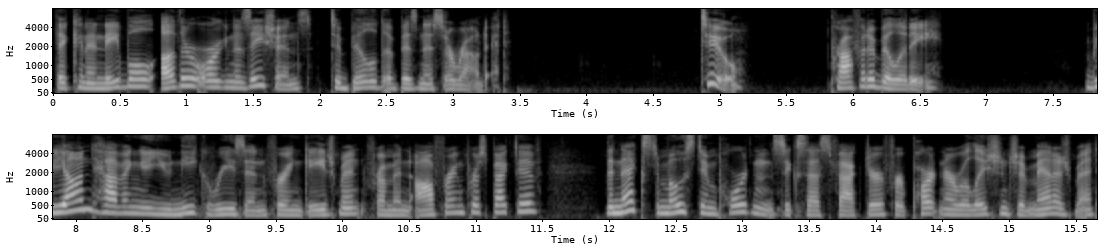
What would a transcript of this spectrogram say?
that can enable other organizations to build a business around it. 2. Profitability. Beyond having a unique reason for engagement from an offering perspective, the next most important success factor for partner relationship management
